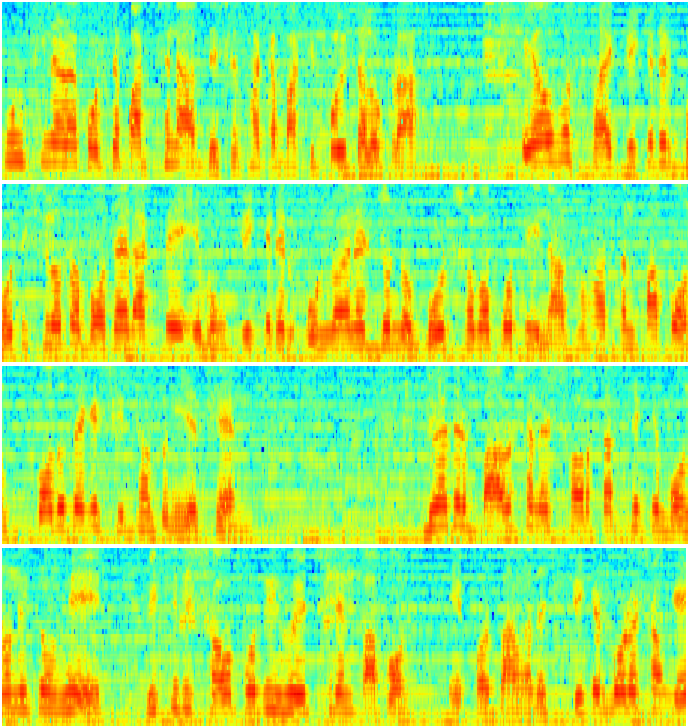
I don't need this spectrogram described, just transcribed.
কুল কিনারা করতে পারছে না দেশে থাকা বাকি পরিচালকরা। এ অবস্থায় ক্রিকেটের গতিশীলতা বজায় রাখতে এবং ক্রিকেটের উন্নয়নের জন্য বোর্ড সভাপতি নাজমুল হাসান পাপন পদত্যাগের সিদ্ধান্ত নিয়েছেন। দু হাজার বারো সালে সরকার থেকে মনোনীত হয়ে বিসিবির সভাপতি হয়েছিলেন পাপন। এরপর বাংলাদেশ ক্রিকেট বোর্ডের সঙ্গে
